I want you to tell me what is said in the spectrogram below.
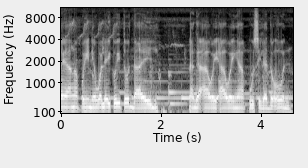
Kaya nga po hiniwalay ko ito dahil nag-aaway-away nga po sila doon.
